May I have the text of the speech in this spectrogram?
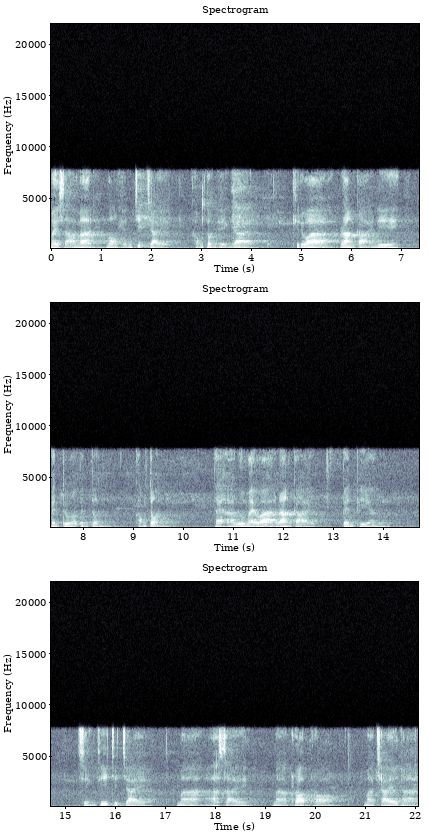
ไม่สามารถมองเห็นจิตใจของตนเองได้ คิดว่าร่างกายนี้เป็นตัวเป็นตนของตน แต่หารู้ไหมว่าร่างกายเป็นเพียง สิ่งที่จิตใจมาอาศัย มาครอบครอง มาใช้งาน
